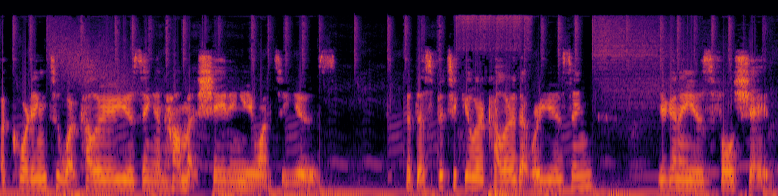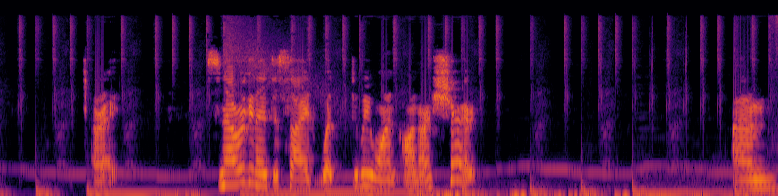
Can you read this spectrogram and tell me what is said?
according to what color you're using and how much shading you want to use. But this particular color that we're using, you're gonna use full shade. All right, so now we're gonna decide what do we want on our shirt. Um,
